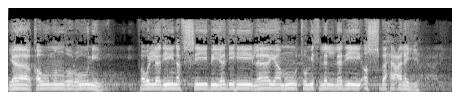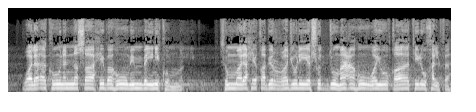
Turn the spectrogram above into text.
يا قوم انظروني فوالذي نفسي بيده لا يموت مثل الذي أصبح عليه. ولأكونن صاحبه من بينكم ثم لحق بالرجل يشد معه ويقاتل خلفه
